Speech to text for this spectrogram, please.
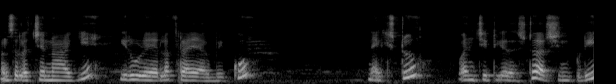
ಒಂದು ಸಲ ಚೆನ್ನಾಗಿ ಈರುಳ್ಳಿ ಎಲ್ಲ ಫ್ರೈ ಆಗಬೇಕು. ನೆಕ್ಸ್ಟು ಒಂದು ಚಿಟಿಕೆದಷ್ಟು ಅರಿಶಿನ ಪುಡಿ.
